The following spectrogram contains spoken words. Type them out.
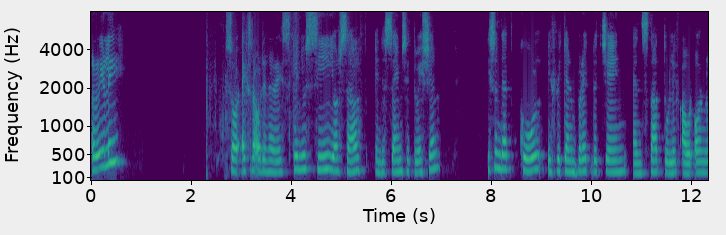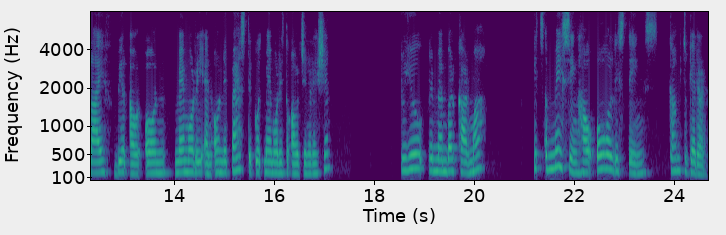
Really? So extraordinaries, can you see yourself in the same situation? Isn't that cool if we can break the chain and start to live our own life, build our own memory, and only pass the good memory to our generation? Do you remember karma? It's amazing how all these things come together.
